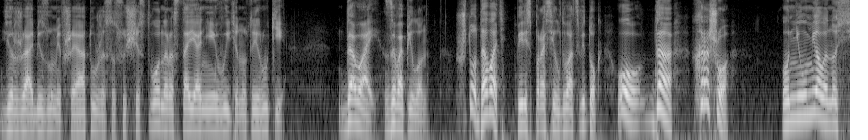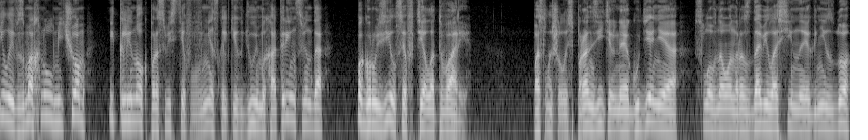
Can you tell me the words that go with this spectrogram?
держа обезумевшее от ужаса существо на расстоянии вытянутой руки. «Давай!» — завопил он. «Что давать?» — переспросил два цветок. «О, да, хорошо!» Он неумело, но с силой взмахнул мечом, и клинок, просвистев в нескольких дюймах от Ринсвинда, погрузился в тело твари. Послышалось пронзительное гудение, словно он раздавил осиное гнездо,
